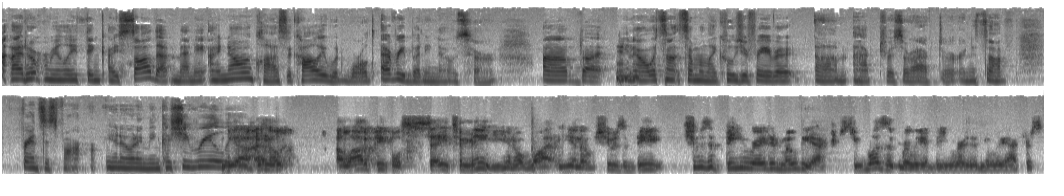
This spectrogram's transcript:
that, I don't really think I saw that many. I know in classic Hollywood world, everybody knows her, uh, but Mm-hmm. you know, it's not someone like who's your favorite um, actress or actor, and it's not Frances Farmer. You know what I mean? Because she really, yeah a, lot of people say to me, you know, why, you know, she was a B, she was a B-rated movie actress. She wasn't really a B-rated movie actress.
